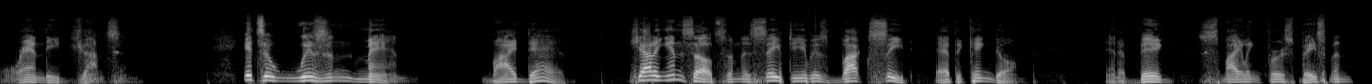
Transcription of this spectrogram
Randy Johnson. It's a wizened man, my dad, shouting insults from the safety of his box seat at the Kingdome, and a big, smiling first baseman,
